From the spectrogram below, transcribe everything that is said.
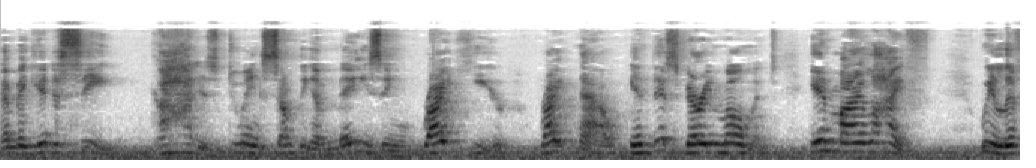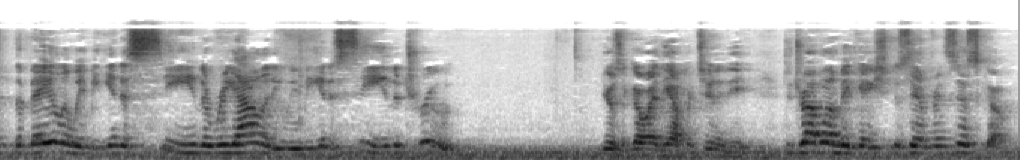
and begin to see God is doing something amazing right here, right now, in this very moment, in my life. We lift the veil and we begin to see the reality. We begin to see the truth. Years ago, I had the opportunity to travel on vacation to San Francisco.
